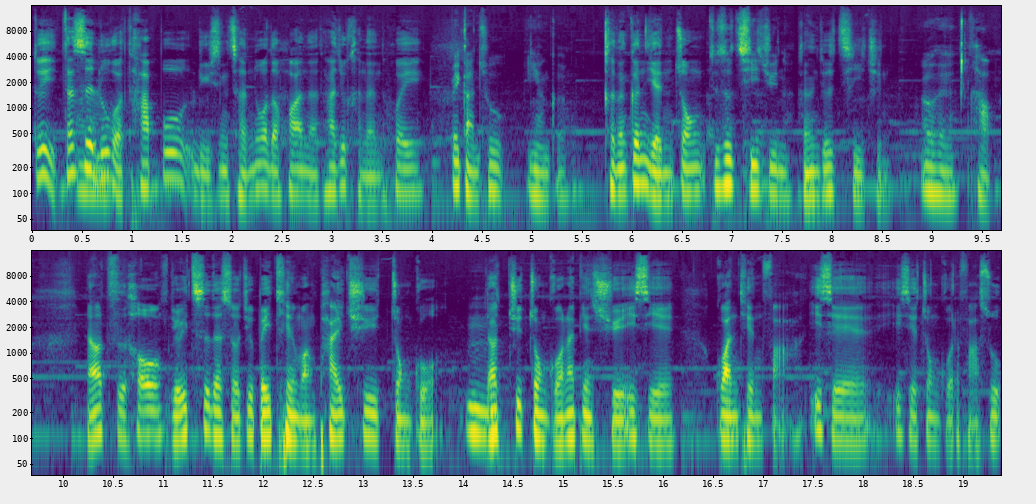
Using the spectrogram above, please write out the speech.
对，但是如果他不履行承诺的话呢，他就可能会被赶出阴阳阁，可能更严重，就是欺君了。可能就是欺君。OK，好，然后之后有一次的时候就被天王派去中国，嗯，要去中国那边学一些观天法，一些一些中国的法术。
